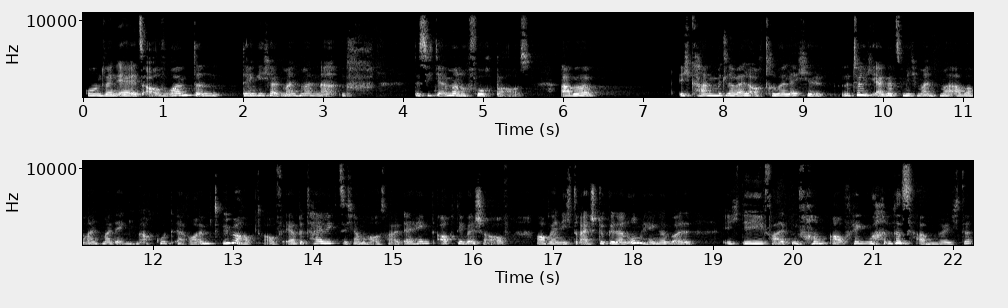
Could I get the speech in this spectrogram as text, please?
Und wenn er jetzt aufräumt, dann denke ich halt manchmal, na, pff, das sieht ja immer noch furchtbar aus. Aber ich kann mittlerweile auch drüber lächeln. Natürlich ärgert es mich manchmal, aber manchmal denke ich mir auch, gut, er räumt überhaupt auf. Er beteiligt sich am Haushalt. Er hängt auch die Wäsche auf. Auch wenn ich drei Stücke dann umhänge, weil ich die Falten vom Aufhängen woanders haben möchte.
